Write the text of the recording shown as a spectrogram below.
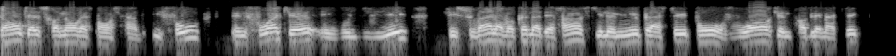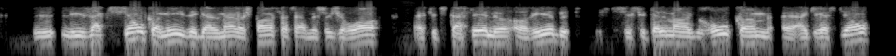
donc elle sera non responsable. Il faut, une fois que, et vous le disiez, c'est souvent l'avocat de la défense qui est le mieux placé pour voir qu'il y a une problématique. Les actions commises également, là, je pense à, à M. Giroir, c'est tout à fait là, horrible? C'est tellement gros comme euh, agression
